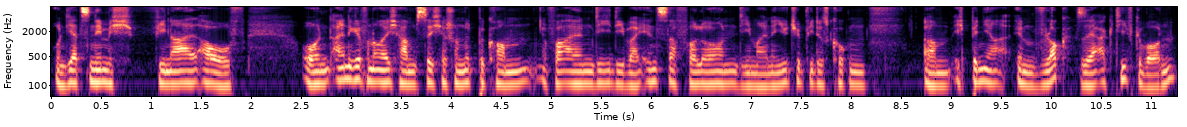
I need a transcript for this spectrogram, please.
Und jetzt nehme ich final auf. Und einige von euch haben es sicher schon mitbekommen, vor allem die, die bei Insta followen, die meine YouTube-Videos gucken. Ähm, ich bin ja im Vlog sehr aktiv geworden.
